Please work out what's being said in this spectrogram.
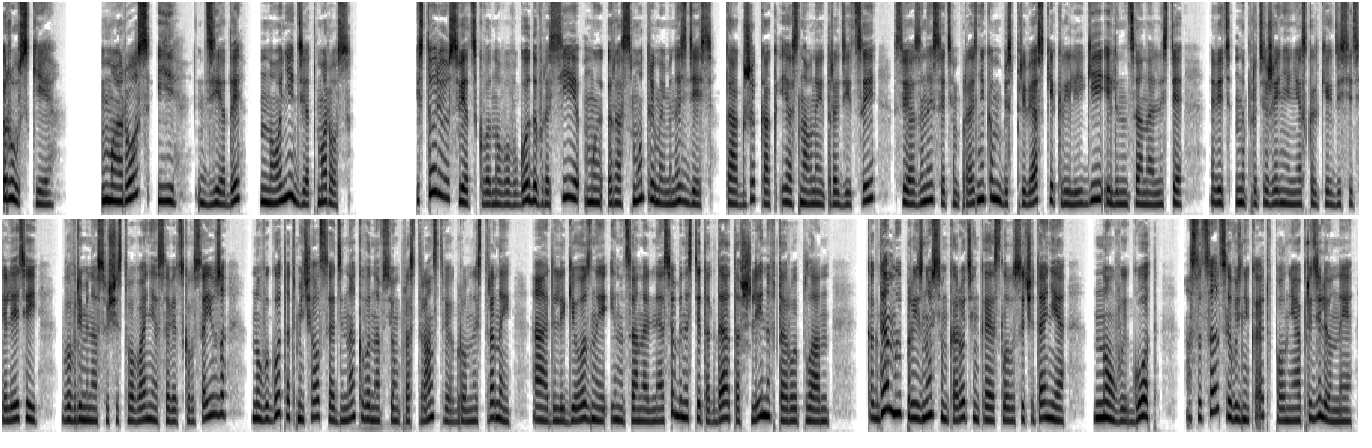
Русские. Мороз и деды, но не Дед Мороз. Историю светского Нового года в России мы рассмотрим именно здесь, так же, как и основные традиции, связанные с этим праздником без привязки к религии или национальности, ведь на протяжении нескольких десятилетий во времена существования Советского Союза Новый год отмечался одинаково на всем пространстве огромной страны, а религиозные и национальные особенности тогда отошли на второй план — когда мы произносим коротенькое словосочетание «Новый год», ассоциации возникают вполне определенные:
